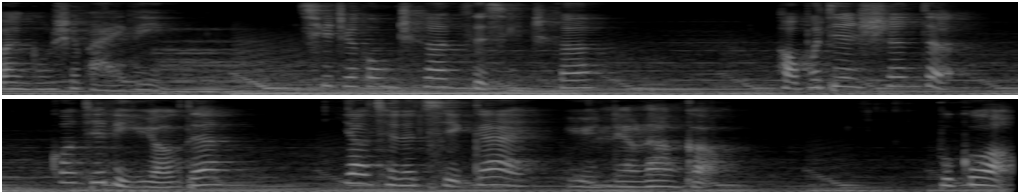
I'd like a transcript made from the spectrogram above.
办公室白领、汽车、公车、自行车、跑步健身的、逛街旅游的、要钱的乞丐与流浪狗。不过，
